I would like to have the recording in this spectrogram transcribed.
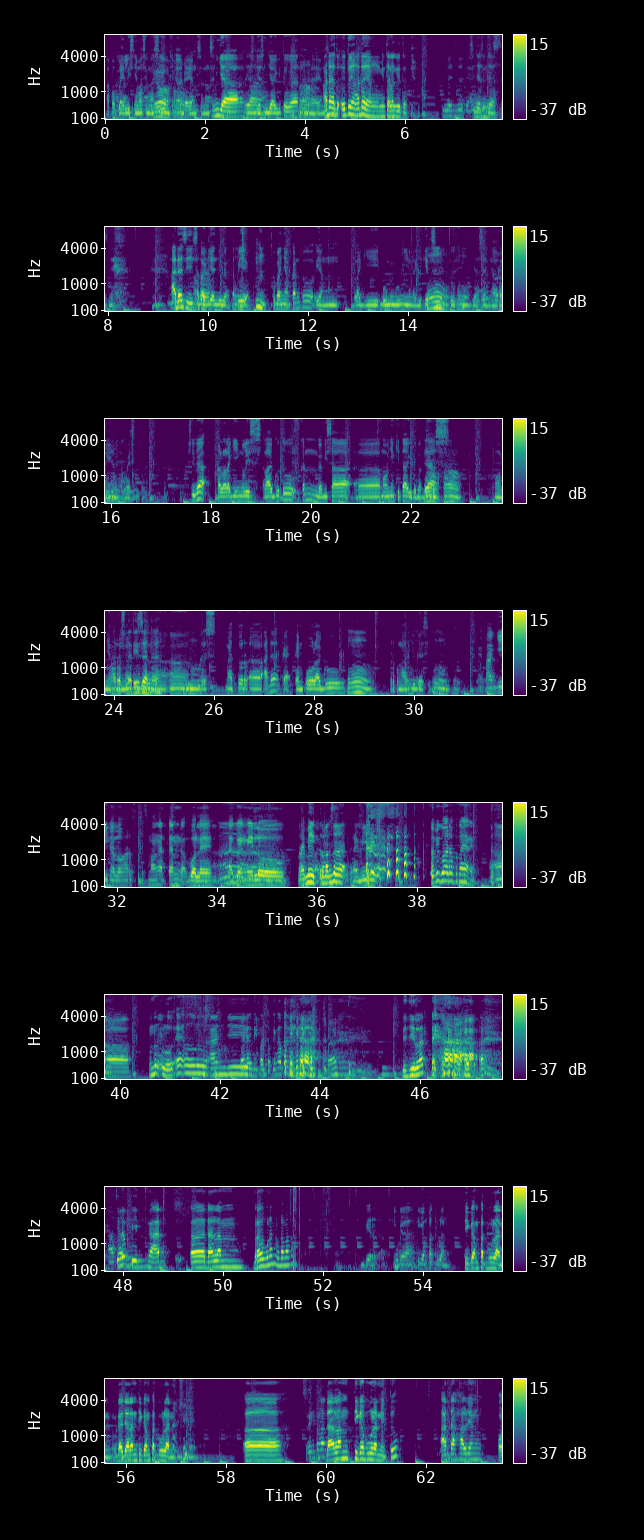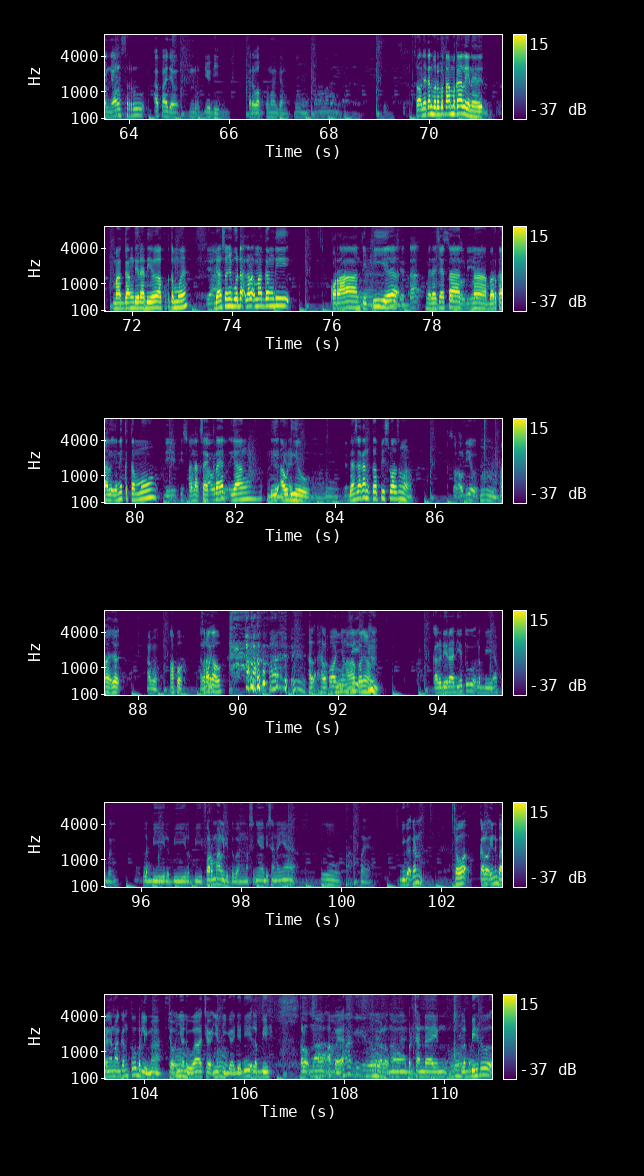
apa playlistnya masing-masing? Kayak ada yang seneng senja, senja-senja gitu kan. Ada yang ada tuh- itu yang ada yang minta lagu itu. Senja-senja Senja-senja. senja. ada sih sebagian juga tapi kebanyakan tuh yang lagi booming booming lagi hits gitu sih biasanya orang yang request gitu terus juga kalau lagi ngelis lagu tuh kan nggak bisa eh, maunya kita gitu bang Ya, harus heeh. maunya Harus netizen ya. gimana, eh, terus ngatur eh, ada kayak tempo lagu Hmm. berpengaruh juga sih gitu. Kayak pagi kalau harus bersemangat kan nggak boleh lagu yang melo. Remix terpaksa. remix Tapi gua ada pertanyaan nih. Eh, menurut lu, eh lu anjir dikocokin apa nih? dijilat celupin nggak eh, dalam berapa bulan udah makan? hampir tiga tiga empat bulan Tiga empat bulan, udah jalan tiga empat bulan. Eh dalam tiga bulan itu ada hal yang konyol, seru apa aja menurut Yudi pada waktu magang? Soalnya kan baru pertama kali nih magang di radio aku ketemu ya. Biasanya budak kalau magang di koran, TV ya, Cetak media cetak. Nah, baru kali ini ketemu di visual anak sekret yang di audio. Hmm. Biasanya kan ke visual semua. visual audio. Hmm. Ayo, apa apa? Serah kau. hal hal konyol Hal sih konyol. kalau di radio tuh lebih apa bang lebih lebih lebih formal gitu bang maksudnya di sananya Hmm. apa ya juga kan cowok kalau ini barengan magang tuh berlima. Cowoknya dua ceweknya tiga. Jadi lebih kalau mau apa ya kalau mau bercanda yang lebih tuh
